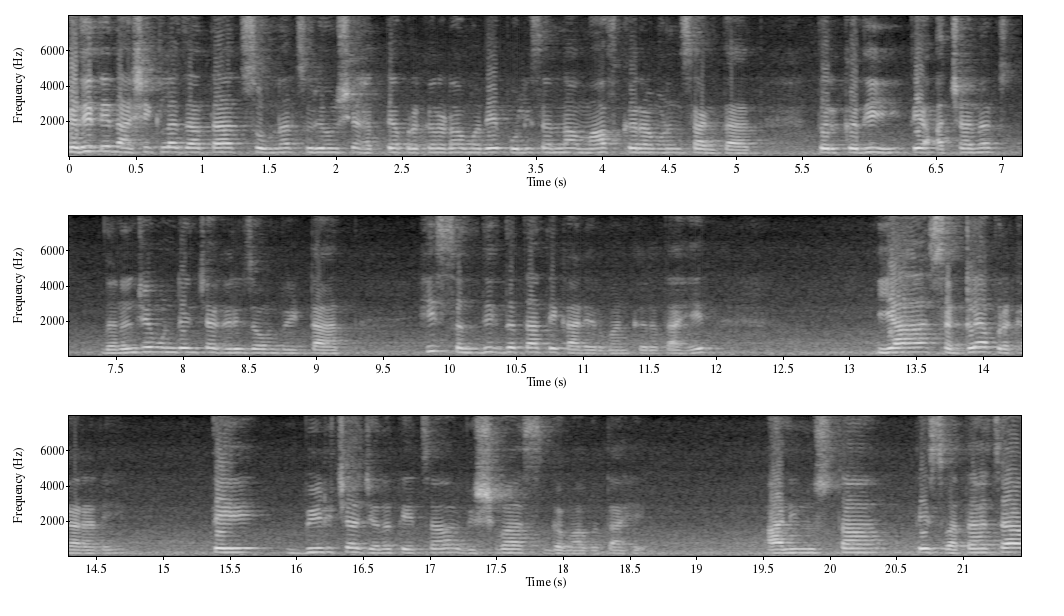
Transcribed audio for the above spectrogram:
कधी ते नाशिकला जातात सोमनाथ सूर्यवंशी हत्या प्रकरणामध्ये पोलिसांना माफ करा म्हणून सांगतात तर कधी ते अचानक धनंजय मुंडेंच्या घरी जाऊन भेटतात ही संदिग्धता ते का निर्माण करत आहेत. या सगळ्या प्रकाराने ते बीडच्या जनतेचा विश्वास गमावत आहे. आणि नुसता ते स्वतःचा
